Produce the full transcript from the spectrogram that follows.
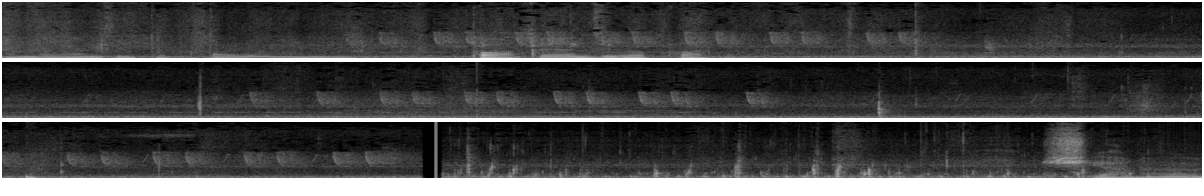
Không làm gì được tối. Phở ăn gì mà phở xẻ nữa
